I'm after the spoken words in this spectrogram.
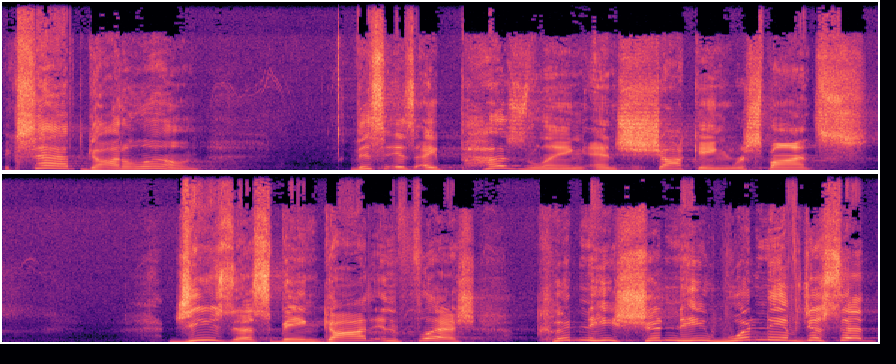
except God alone. This is a puzzling and shocking response. Jesus, being God in flesh, couldn't he, shouldn't he, wouldn't he have just said,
